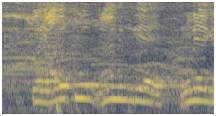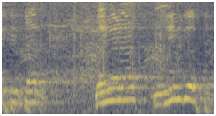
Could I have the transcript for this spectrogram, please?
ಸೊ ಯಾವತ್ತೂ ನಾನು ನಿಮಗೆ ಋಣಿಯಾಗಿರ್ತೀನಿ ಸರ್. ಗಂಗಣ್ಣ ನಿಮಗೂ ಅಷ್ಟೇ.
